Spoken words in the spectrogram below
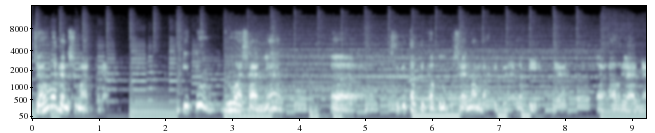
Jawa dan Sumatera itu luasannya eh, sekitar 30 persenan lah gitu ya lebih ya eh, areanya.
